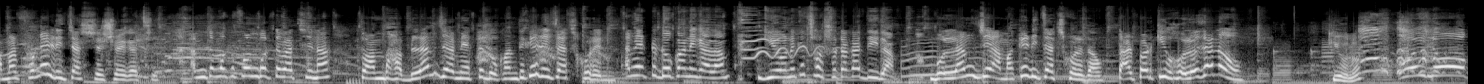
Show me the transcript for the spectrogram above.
আমার ফোনে রিচার্জ শেষ হয়ে গেছে। আমি তোমাকে ফোন করতে পারছি না। তো আমি ভাবলাম যে আমি একটা দোকান থেকে রিচার্জ করে নিই। আমি একটা দোকানে গেলাম গিয়ে ওনাকে ছশো টাকা দিলাম। বললাম যে আমাকে রিচার্জ করে দাও। তারপর কি হলো জানো? কি হলো? ওই লোক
